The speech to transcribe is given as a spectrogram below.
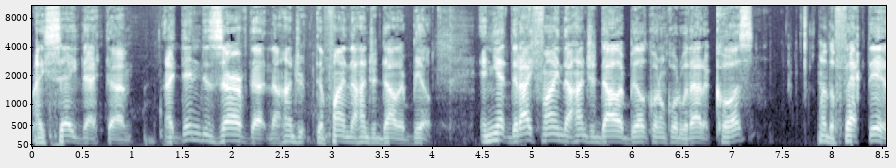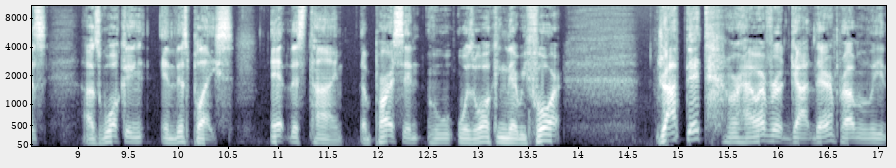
I say that um, I didn't deserve the, the hundred to find the hundred dollar bill, and yet did I find the hundred dollar bill, quote unquote, without a cause? Well, the fact is, I was walking in this place at this time. The person who was walking there before dropped it, or however it got there. Probably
